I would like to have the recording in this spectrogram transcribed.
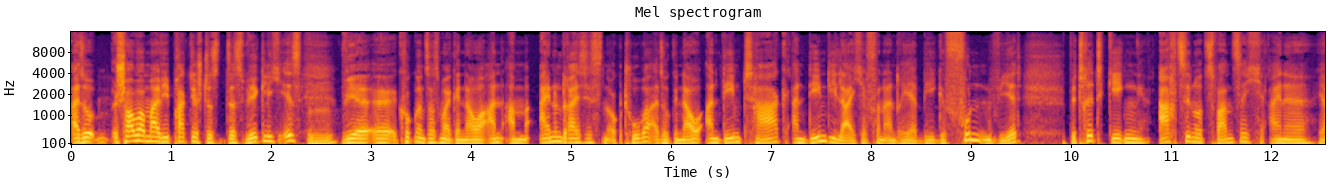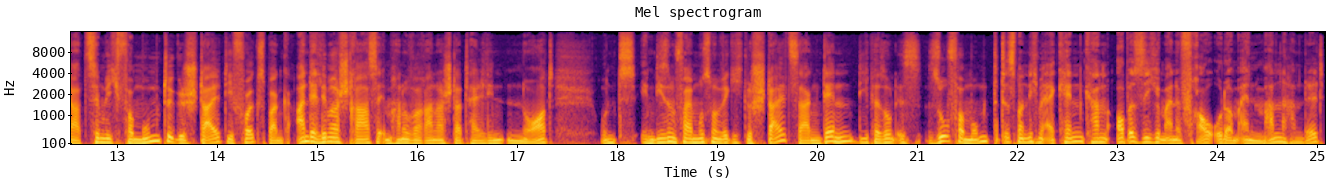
also schauen wir mal, wie praktisch das, das wirklich ist. Mhm. Wir äh, gucken uns das mal genauer an. Am 31. Oktober, also genau an dem Tag, an dem die Leiche von Andrea B. gefunden wird, betritt gegen 18.20 Uhr eine ja, ziemlich vermummte Gestalt die Volksbank an der Limmerstraße im Hannoveraner Stadtteil Linden Nord. Und in diesem Fall muss man wirklich Gestalt sagen, denn die Person ist so vermummt, dass man nicht mehr erkennen kann, ob es sich um eine Frau oder um einen Mann handelt.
